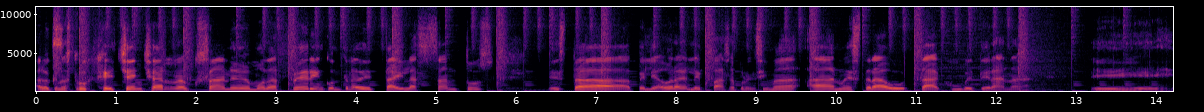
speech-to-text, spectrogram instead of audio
a lo que nos truje Chencha, Roxane Modaferi en contra de Tayla Santos. Esta peleadora le pasa por encima a nuestra otaku veterana. Eh,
